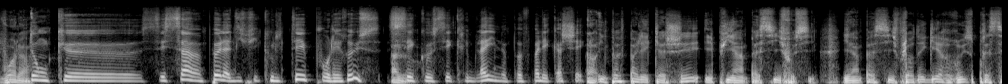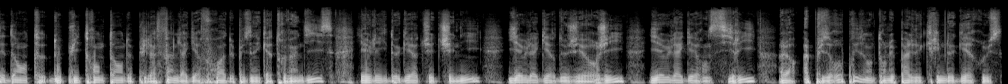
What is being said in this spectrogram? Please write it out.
Voilà. Donc euh, c'est ça un peu la difficulté pour les Russes, c'est que ces crimes-là, ils ne peuvent pas les cacher. Alors, ils ne peuvent pas les cacher, et puis il y a un passif aussi. Il y a un passif. Lors des guerres russes précédentes, depuis 30 ans, depuis la fin de la guerre froide, depuis les années 90, il y a eu les deux guerres de Tchétchénie, il y a eu la guerre de Géorgie, il y a eu la guerre en Syrie. Alors, à plusieurs reprises, on entendait parler de crimes de guerre russes.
